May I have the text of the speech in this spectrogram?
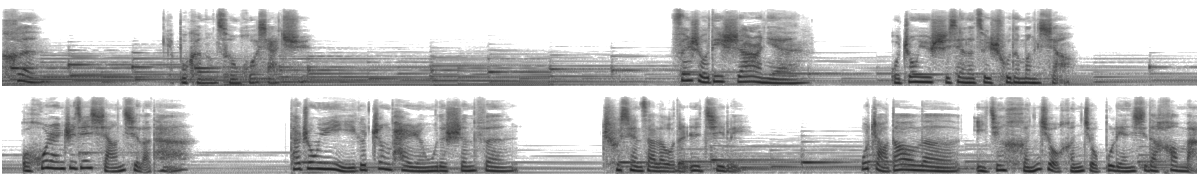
恨也。不可能存活下去。分手第十二年，我终于实现了最初的梦想。我忽然之间想起了他，他终于以一个正派人物的身份出现在了我的日记里。我找到了已经很久很久不联系的号码，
